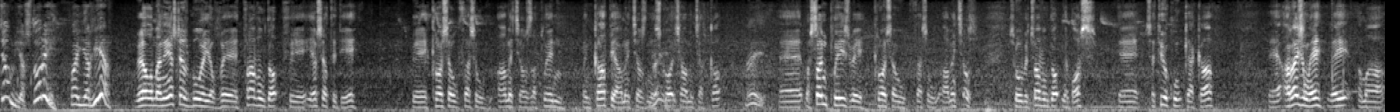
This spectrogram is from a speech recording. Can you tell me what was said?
tell me your story. Why you're here? Well, I'm an Ayrshire boy. I've uh, travelled up for Ayrshire today with Crosshill Thistle amateurs. They're playing Luncarty amateurs in the Right. Scottish Amateur Cup. Right. Uh, my son plays with Crosshill Thistle amateurs, so we travelled up in the bus. Uh, it's a two o'clock kick off. Uh, originally, right, I'm a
